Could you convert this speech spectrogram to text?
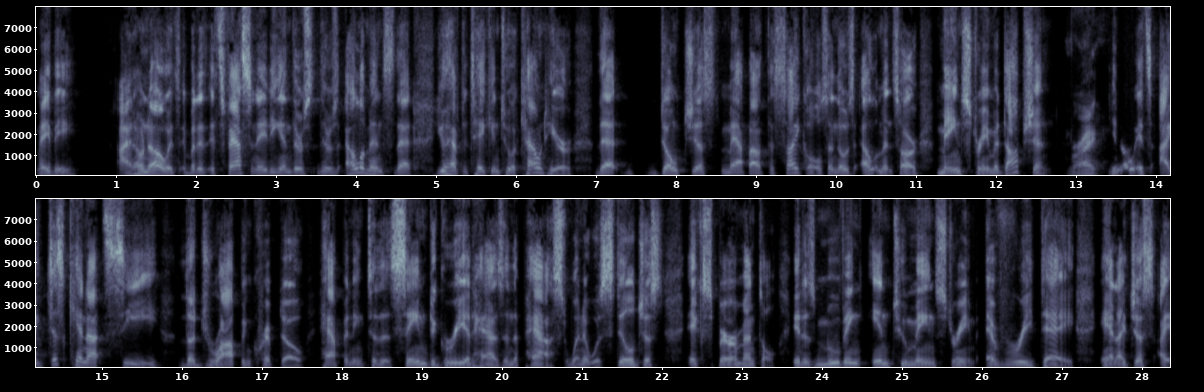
maybe i don't know. It's but it, it's fascinating and there's there's elements that you have to take into account here that don't just map out the cycles and those elements are mainstream adoption. Right. you know it's i just cannot see the drop in crypto happening to the same degree it has in the past when it was still just experimental. It is moving into mainstream every day and i just i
